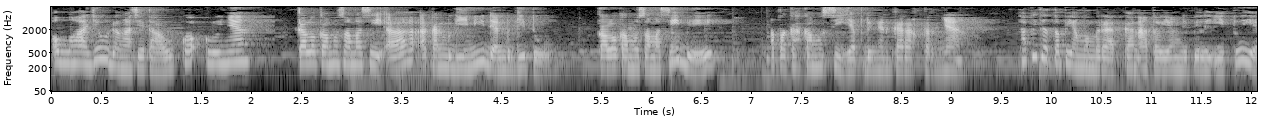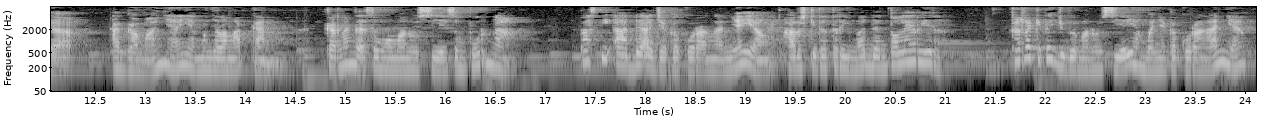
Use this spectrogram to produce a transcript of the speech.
Allah aja udah ngasih tahu kok klunya. Kalau kamu sama si A akan begini dan begitu. Kalau kamu sama si B, apakah kamu siap dengan karakternya? Tapi tetap yang memberatkan atau yang dipilih itu ya agamanya yang menyelamatkan. Karena nggak semua manusia sempurna. Pasti ada aja kekurangannya yang harus kita terima dan tolerir. Karena kita juga manusia yang banyak kekurangannya.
